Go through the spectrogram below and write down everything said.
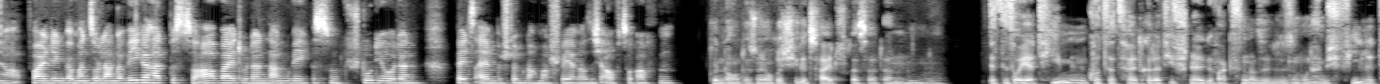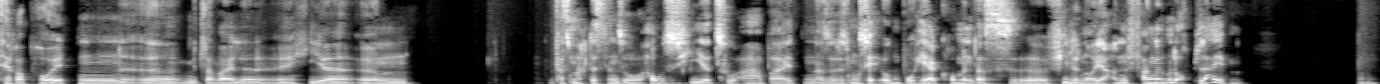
Ja, vor allen Dingen, wenn man so lange Wege hat bis zur Arbeit oder einen langen Weg bis zum Studio, dann fällt es einem bestimmt noch mal schwerer, sich aufzuraffen. Genau, das sind ja auch richtige Zeitfresser dann. Mhm. Ne? Jetzt ist euer Team in kurzer Zeit relativ schnell gewachsen. Also es sind unheimlich viele Therapeuten äh, mittlerweile äh, hier. Ähm, was macht es denn so aus, hier zu arbeiten? Also das muss ja irgendwo herkommen, dass äh, viele neue anfangen und auch bleiben. Hm?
